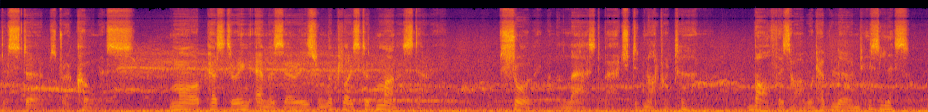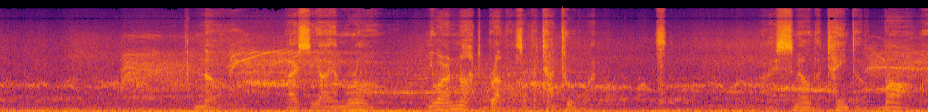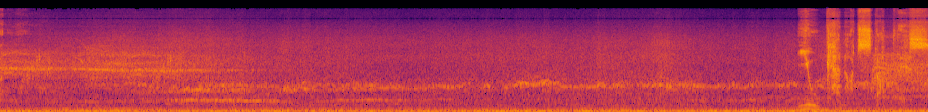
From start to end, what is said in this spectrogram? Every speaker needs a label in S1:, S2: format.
S1: disturbs Draconis. More pestering emissaries from the cloistered monastery. Surely when the last batch did not return, Balthazar would have learned his lesson. No. I see I am wrong. You are not brothers of the Tattooed One. I smell the taint of Bhaal. You cannot stop this.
